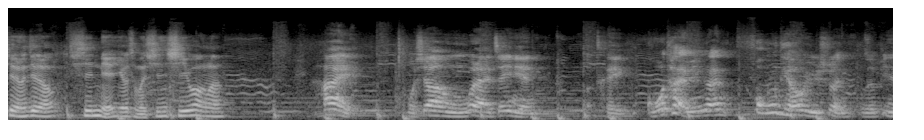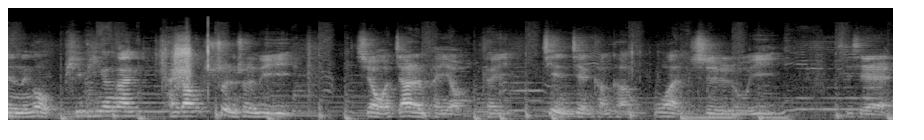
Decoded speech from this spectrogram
建荣建荣，新年有什么新希望呢？嗨，我希望未来这一年可以国泰民安、风调雨顺，我的病人能够平平安安开刀顺顺利利。希望我家人朋友可以健健康康、万事如意。谢谢。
